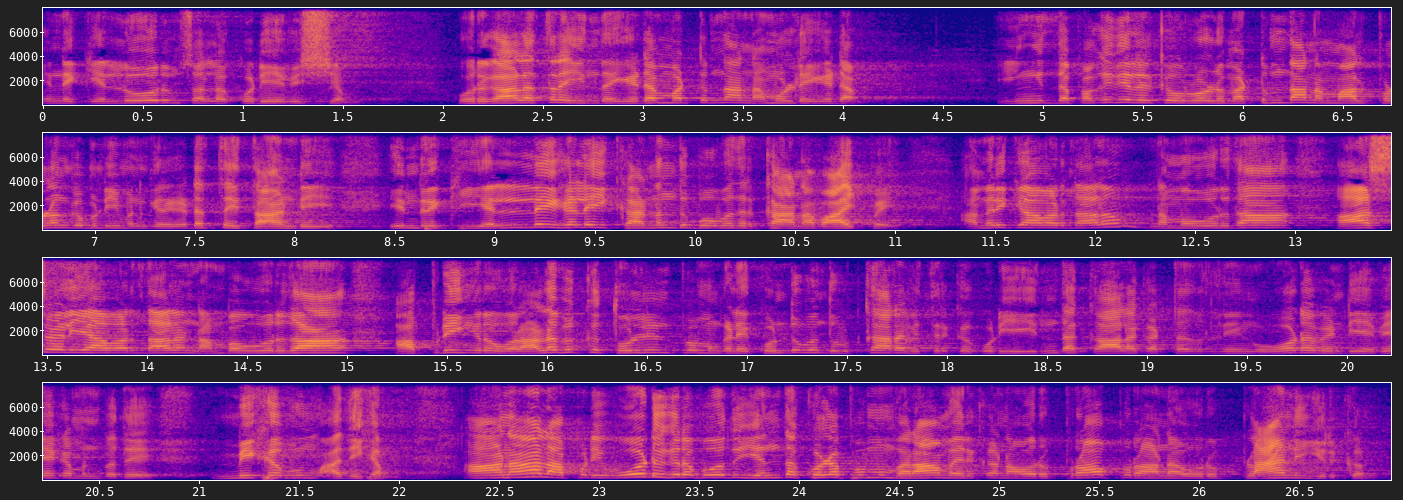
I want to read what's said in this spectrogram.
இன்றைக்கி எல்லோரும் சொல்லக்கூடிய விஷயம். ஒரு காலத்தில் இந்த இடம் மட்டும்தான் நம்மளுடைய இடம். இந்த பகுதியில் இருக்கிறவர்களோடு மட்டும்தான் நம்மால் புழங்க முடியும் என்கிற இடத்தை தாண்டி இன்றைக்கு எல்லைகளை கடந்து போவதற்கான வாய்ப்பை அமெரிக்காவாக இருந்தாலும் நம்ம ஊர் தான் ஆஸ்திரேலியாவாக இருந்தாலும் நம்ம ஊர் தான் அப்படிங்கிற ஒரு அளவுக்கு தொழில்நுட்பம் உங்களை கொண்டு வந்து உட்கார வைத்திருக்கக்கூடிய இந்த காலகட்டத்தில் நீங்கள் ஓட வேண்டிய வேகம் என்பது மிகவும் அதிகம். ஆனால் அப்படி ஓடுகிற போது எந்த குழப்பமும் வராமல் இருக்கணும். ஒரு ப்ராப்பரான ஒரு பிளானிங் இருக்கணும்.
